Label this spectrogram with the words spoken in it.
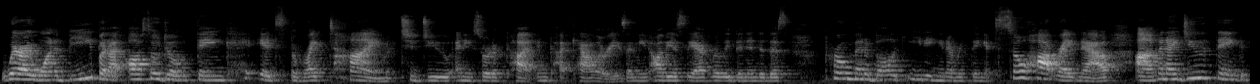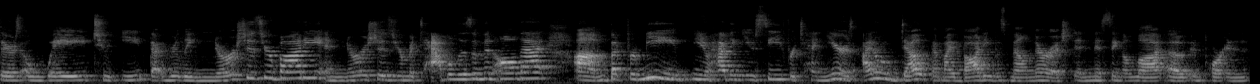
where I want to be, but I also don't think it's the right time to do any sort of cut and cut calories. I mean, obviously, I've really been into this pro metabolic eating and everything. It's so hot right now. Um, and I do think there's a way to eat that really nourishes your body and nourishes your metabolism and all that. Um, but for me, you know, having UC for 10 years, I don't doubt that my body was malnourished and missing a lot of important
